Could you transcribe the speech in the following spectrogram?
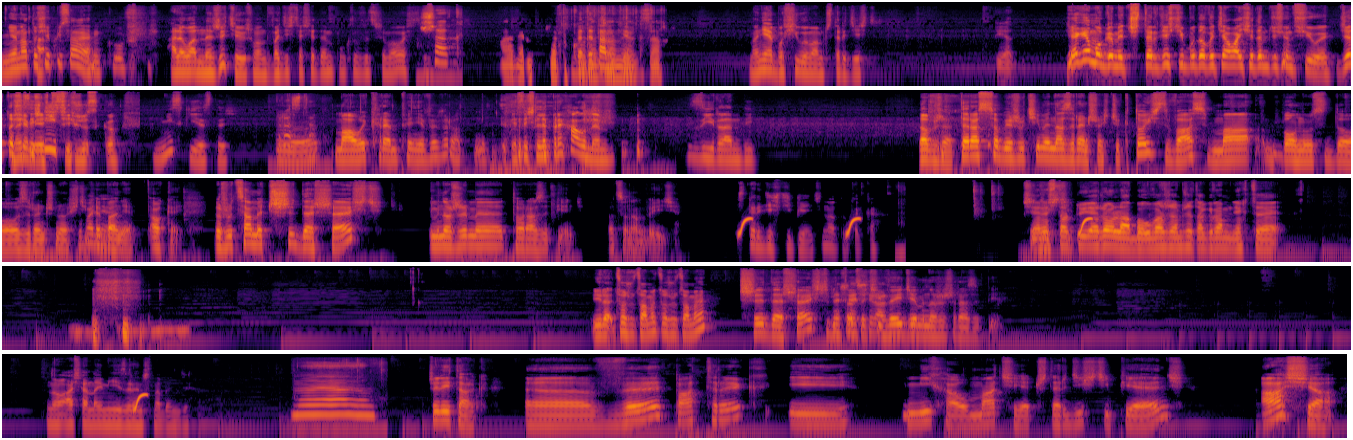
Nie na to A- się pisałem, kur... Ale ładne życie, już mam 27 punktów wytrzymałości. Szok. Marian Będę tankiem. jak zawsze. No nie, bo siły mam 40. Biedny. Jak ja mogę mieć 40 budowy ciała i 70 siły? Gdzie to No się mieści niski. wszystko? Niski jesteś. Proste. No, mały, krępy, niewywrotny. Jesteś leprechaunem z Irlandii. Dobrze, teraz sobie rzucimy na zręczność. Czy ktoś z was ma bonus do zręczności? Chyba nie. Chyba nie. Okej. To rzucamy 3d6 i mnożymy to razy 5. To co nam wyjdzie. 45, no to taka. Ja 30. restartuję rola, bo uważam, że ta gra mnie chce... Ile? Co rzucamy? Co rzucamy? 3d6 i to 3D6 co ci wyjdzie mnożysz razy 5. No Asia najmniej zręczna będzie. No, ja- Czyli tak, e, wy, Patryk i Michał macie 45, Asia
